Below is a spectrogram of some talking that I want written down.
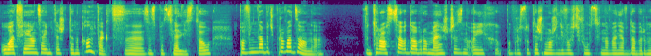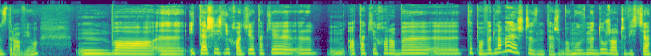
ułatwiająca im też ten kontakt z, ze specjalistą, powinna być prowadzona. W trosce o dobro mężczyzn, o ich po prostu też możliwość funkcjonowania w dobrym zdrowiu. Mm, Bo y, i też jeśli chodzi o takie, y, o takie choroby y, typowe dla mężczyzn też, bo mówimy dużo oczywiście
